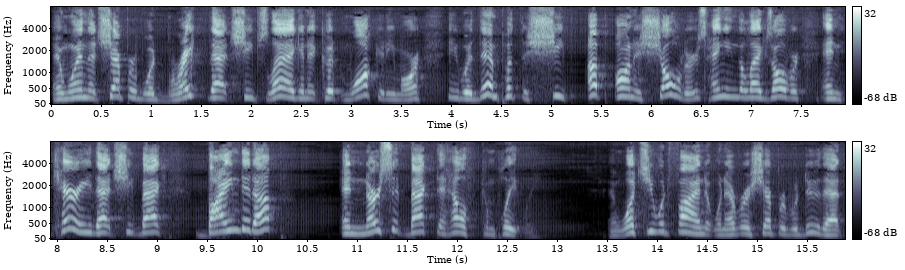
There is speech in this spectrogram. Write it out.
And when that shepherd would break that sheep's leg and it couldn't walk anymore, he would then put the sheep up on his shoulders, hanging the legs over, and carry that sheep back, bind it up, and nurse it back to health completely. And what you would find that whenever a shepherd would do that,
